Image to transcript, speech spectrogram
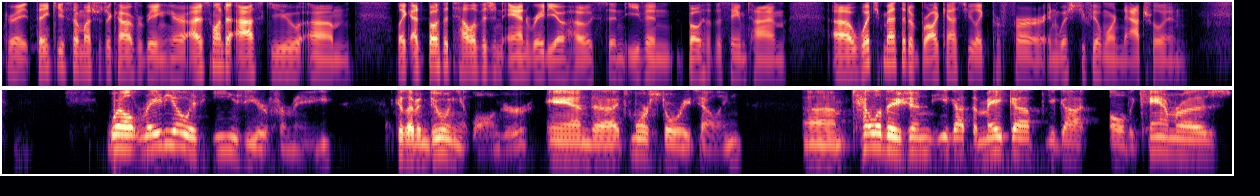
Great. Thank you so much, Mr. Cowherd, for being here. I just wanted to ask you, um, like, as both a television and radio host, and even both at the same time, uh, which method of broadcast do you like prefer, and which do you feel more natural in? Well, radio is easier for me because I've been doing it longer and uh, it's more storytelling. Um, television, you got the makeup, you got all the cameras,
